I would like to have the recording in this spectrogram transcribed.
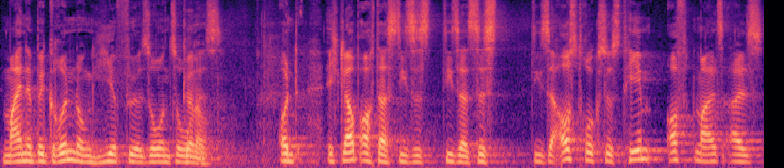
meine Begründung hierfür so und so Genau. ist. Und ich glaube auch, dass dieses, dieser, Sys- dieser Ausdruckssystem oftmals als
